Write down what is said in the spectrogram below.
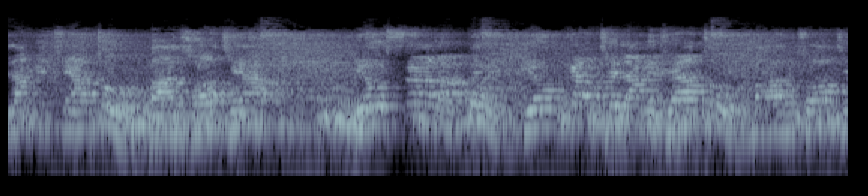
人的车主，万山车，幺三六八幺九七人的车主，万山车。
